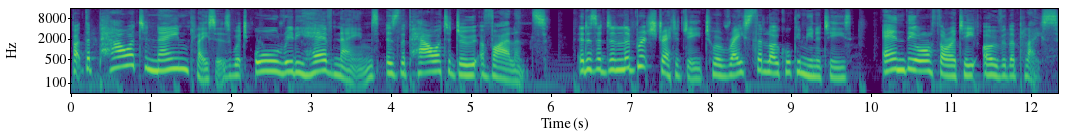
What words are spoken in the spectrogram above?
But the power to name places which already have names is the power to do a violence. It is a deliberate strategy to erase the local communities and their authority over the place.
